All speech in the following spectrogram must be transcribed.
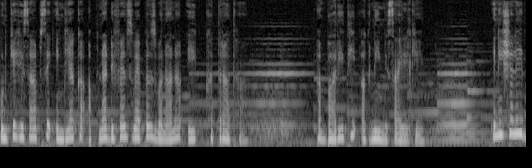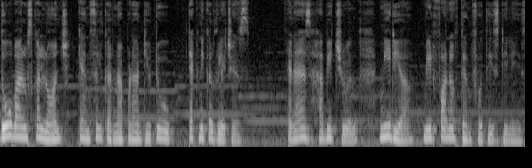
उनके हिसाब से इंडिया का अपना डिफेंस वेपन्स बनाना एक खतरा था. अब बारी थी अग्नि मिसाइल की. इनिशियली दो बार उसका लॉन्च कैंसिल करना पड़ा due to technical glitches and as habitual media made fun of them for these delays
